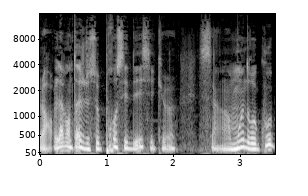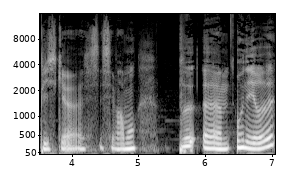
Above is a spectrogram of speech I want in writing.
Alors l'avantage de ce procédé, c'est que c'est un moindre coût puisque c'est c'est vraiment peu euh, onéreux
